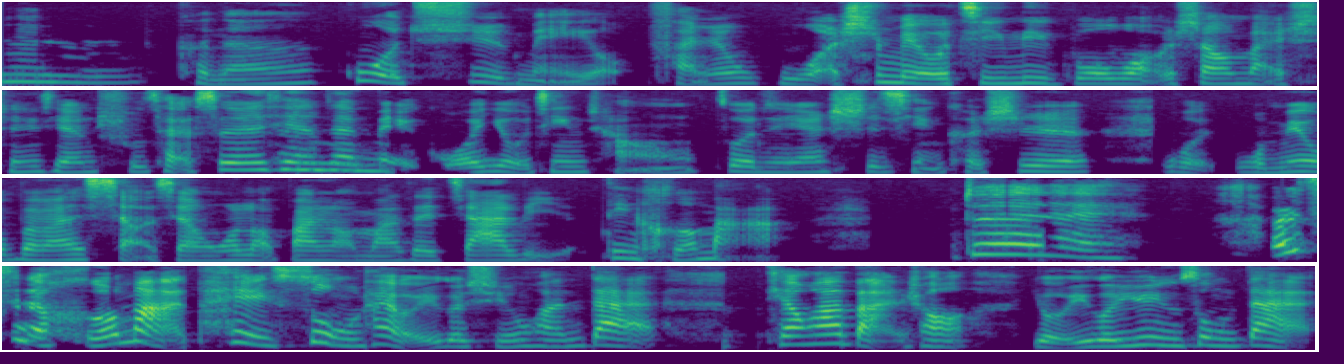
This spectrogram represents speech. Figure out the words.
嗯，可能过去没有，反正我是没有经历过网上买生鲜蔬菜。虽然现在在美国有经常做这件事情，可是我我没有办法想象我老爸老妈在家里订盒马。对，而且盒马配送它有一个循环带，天花板上有一个运送带，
